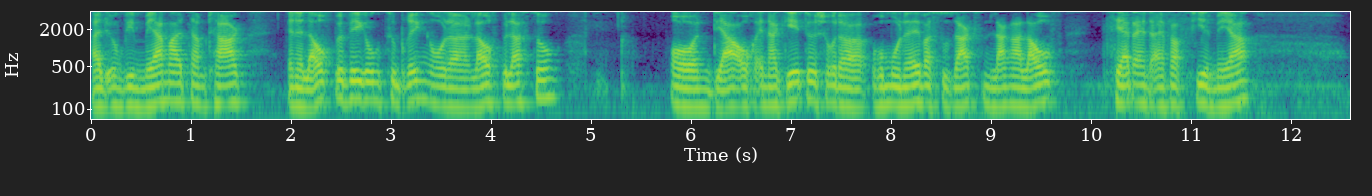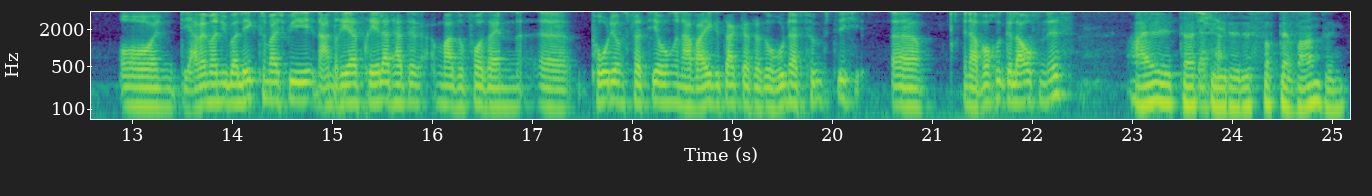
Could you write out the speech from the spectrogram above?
halt irgendwie mehrmals am Tag in eine Laufbewegung zu bringen oder Laufbelastung. Und ja, auch energetisch oder hormonell, was du sagst, ein langer Lauf zehrt einen einfach viel mehr. Und ja, wenn man überlegt, zum Beispiel, Andreas Rehlert hatte mal so vor seinen äh, Podiumsplatzierungen in Hawaii gesagt, dass er so 150 äh, in der Woche gelaufen ist. Alter Schwede, das ist doch der Wahnsinn.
